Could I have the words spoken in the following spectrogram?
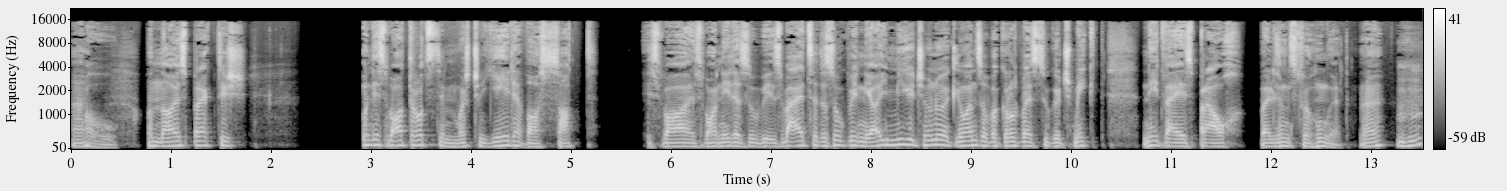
Ja. Oh. Und dann ist praktisch, und es war trotzdem, weißt du, jeder war satt. Es war, es war nicht so, wie- es war jetzt nicht so gewesen, ja, ich miege schon nur ein kleines, aber gerade weil es so gut schmeckt, nicht weil ich es brauche, weil es uns verhungert. Ne? Mhm.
